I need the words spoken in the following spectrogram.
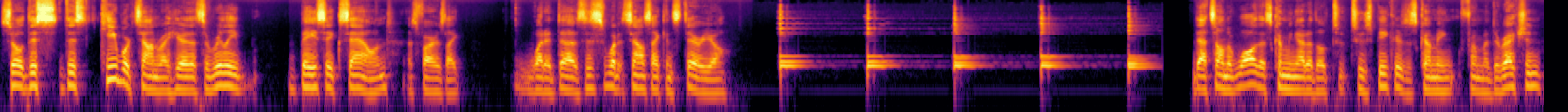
So this, this keyboard sound right here, that's a really basic sound as far as like what it does. This is what it sounds like in stereo. That's on the wall, that's coming out of the two, two speakers, it's coming from a direction.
